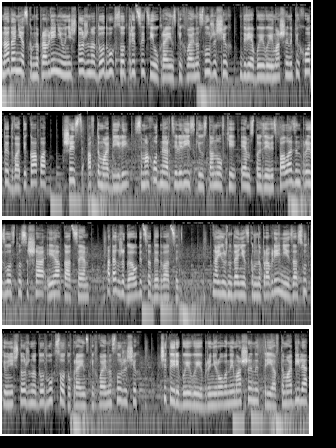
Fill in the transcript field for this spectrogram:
На Донецком направлении уничтожено до 230 украинских военнослужащих, две боевые машины пехоты, два пикапа, шесть автомобилей, самоходные артиллерийские установки М-109 «Паладин» производства США и «Акация», а также гаубица Д-20. На южнодонецком направлении за сутки уничтожено до 200 украинских военнослужащих, четыре боевые бронированные машины, три автомобиля,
